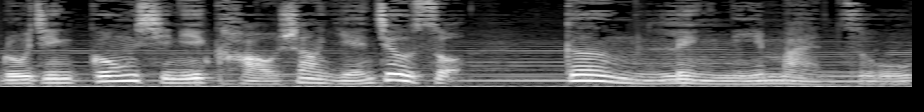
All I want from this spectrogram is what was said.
如今恭喜你考上研究所更令你满足。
